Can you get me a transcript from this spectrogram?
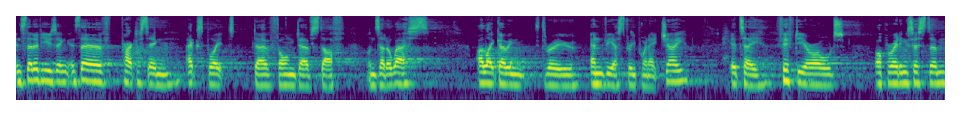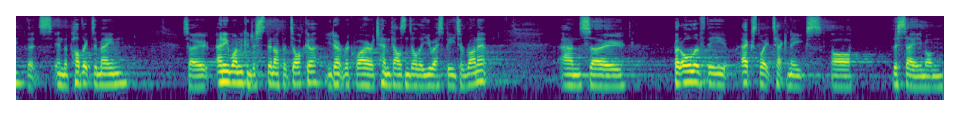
instead of using, instead of practicing exploit dev, vuln dev stuff on ZOS, I like going through NVS 3.8J. It's a 50-year-old operating system that's in the public domain. So anyone can just spin up a Docker. You don't require a $10,000 USB to run it. And so, but all of the exploit techniques are the same on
